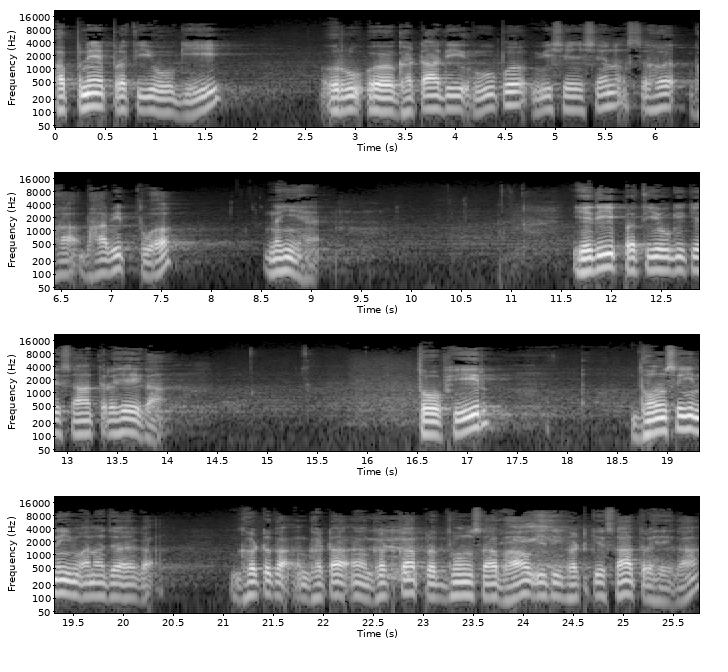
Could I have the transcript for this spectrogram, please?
अपने प्रतियोगी घटादि रूप विशेषण सह भावित्व नहीं है। यदि प्रतियोगी के साथ रहेगा तो फिर ध्वंस ही नहीं माना जाएगा। घट का, घटा, घट का प्रध्वंसा भाव यदि घट के साथ रहेगा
